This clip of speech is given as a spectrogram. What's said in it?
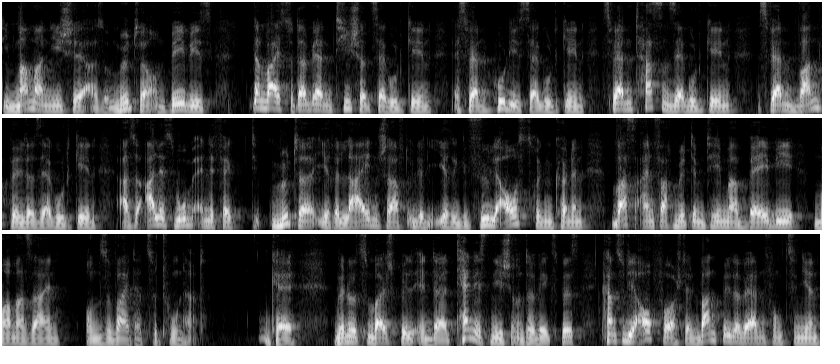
die Mama-Nische, also Mütter und Babys, dann weißt du, da werden T-Shirts sehr gut gehen, es werden Hoodies sehr gut gehen, es werden Tassen sehr gut gehen, es werden Wandbilder sehr gut gehen. Also alles, wo im Endeffekt Mütter ihre Leidenschaft oder ihre Gefühle ausdrücken können, was einfach mit dem Thema Baby, Mama sein und so weiter zu tun hat. Okay, wenn du zum Beispiel in der Tennisnische unterwegs bist, kannst du dir auch vorstellen, Wandbilder werden funktionieren,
